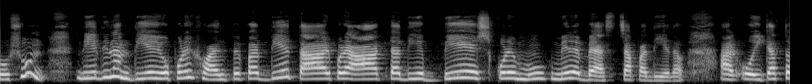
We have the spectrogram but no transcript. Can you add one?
রসুন দিয়ে দিলাম, দিয়ে ওপরে ফয়েল পেপার দিয়ে তারপরে আটটা দিয়ে বেশ করে মুখ মেরে ব্যাস চাপা দিয়ে দাও। আর ওইটার তো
